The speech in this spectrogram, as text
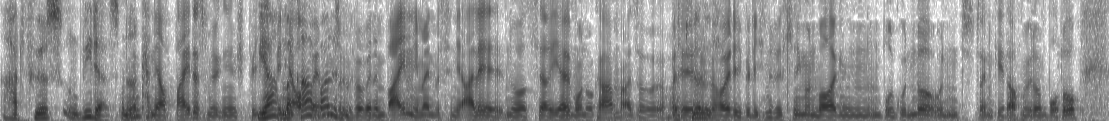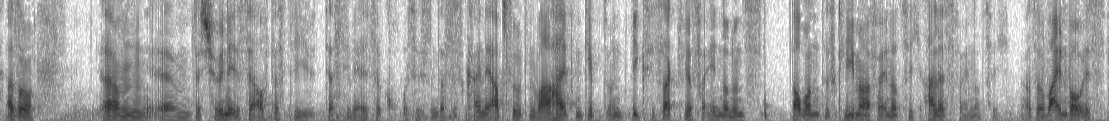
hat fürs und widers. Ne? man kann ja auch beides mögen. Ich bin ja, ich bin ja auch beim, bei den Weinen. Ich meine, wir sind ja alle nur seriell monogam. Also heute, heute will ich einen Riesling und morgen einen Burgunder und dann geht auch wieder ein Bordeaux. Also ähm, ähm, das Schöne ist ja auch, dass die, dass die Welt so groß ist und dass es keine absoluten Wahrheiten gibt. Und wie sie sagt, wir verändern uns dauernd. Das Klima verändert sich, alles verändert sich. Also Weinbau ist,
